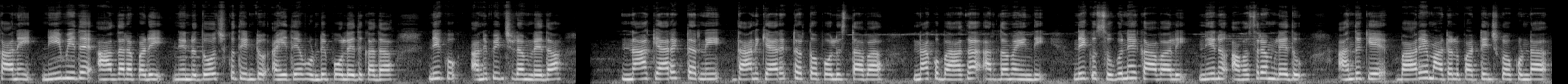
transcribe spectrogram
కానీ నీ మీదే ఆధారపడి నిన్ను దోచుకు తింటూ అయితే ఉండిపోలేదు కదా? నీకు అనిపించడం లేదా? నా క్యారెక్టర్ని దాని క్యారెక్టర్తో పోలుస్తావా? నాకు బాగా అర్థమైంది. నీకు సుగునే కావాలి. నేను అవసరం లేదు. అందుకే భార్య మాటలు పట్టించుకోకుండా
